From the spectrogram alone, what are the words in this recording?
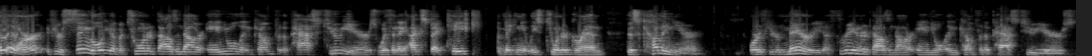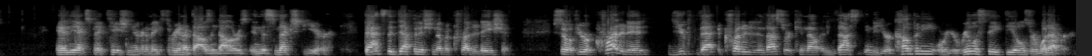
Or if you're single, you have a $200,000 annual income for the past two years with an expectation of making at least 200 grand this coming year. Or if you're married, a $300,000 annual income for the past two years and the expectation you're going to make $300,000 in this next year. That's the definition of accreditation. So if you're accredited, you, that accredited investor can now invest into your company or your real estate deals or whatever.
